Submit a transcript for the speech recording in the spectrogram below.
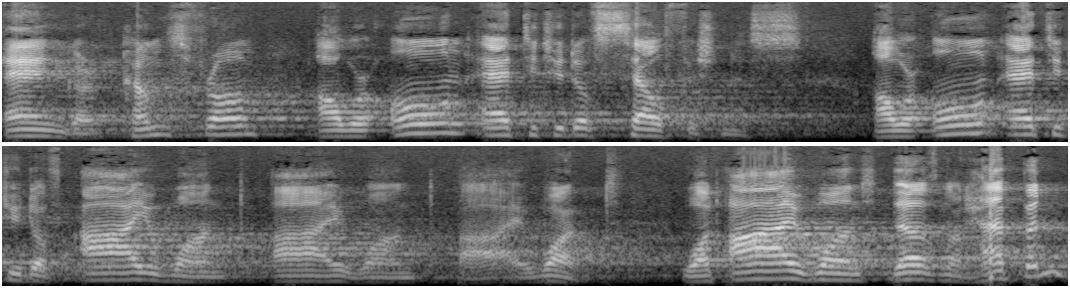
Anger comes from our own attitude of selfishness, our own attitude of I want, I want, I want. What I want does not happen,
